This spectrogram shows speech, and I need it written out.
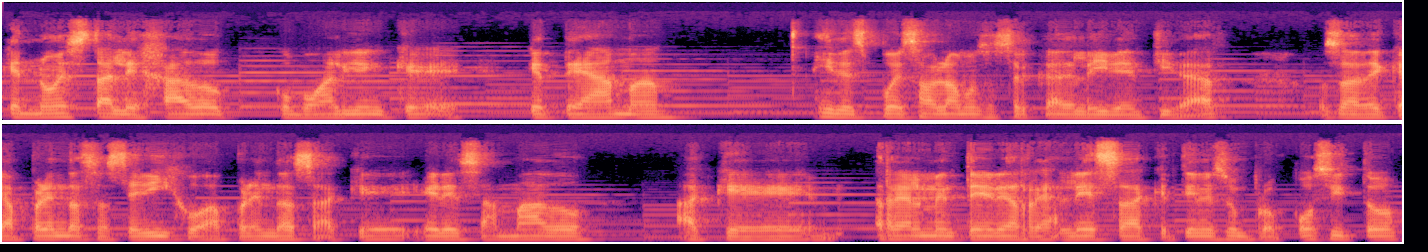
que no está alejado, como alguien que, que te ama. Y después hablamos acerca de la identidad, o sea, de que aprendas a ser hijo, aprendas a que eres amado, a que realmente eres realeza, que tienes un propósito.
